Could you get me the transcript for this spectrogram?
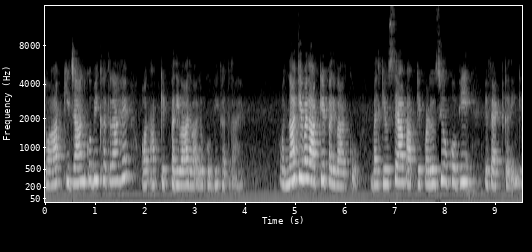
तो आपकी जान को भी खतरा है और आपके परिवार वालों को भी खतरा है। और न केवल आपके परिवार को, बल्कि उससे आप आपके पड़ोसियों को भी इफ़ेक्ट करेंगे।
